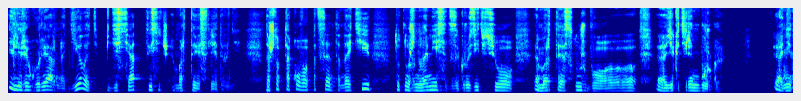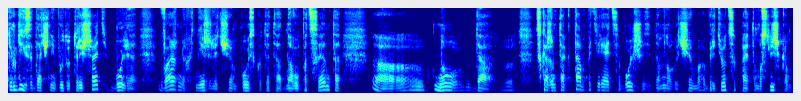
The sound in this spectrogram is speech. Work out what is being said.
или регулярно делать 50 тысяч МРТ-исследований. Но чтобы такого пациента найти, тут нужно на месяц загрузить всю МРТ-службу э, Екатеринбурга они других задач не будут решать, более важных, нежели чем поиск вот этого одного пациента. А, ну, да, скажем так, там потеряется больше намного, чем обретется, поэтому слишком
